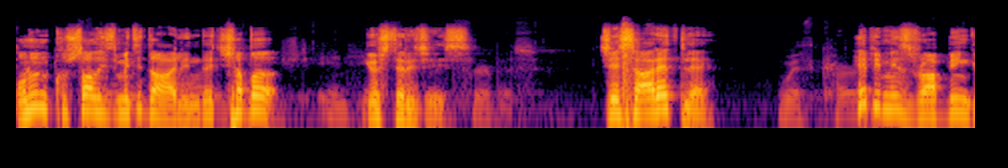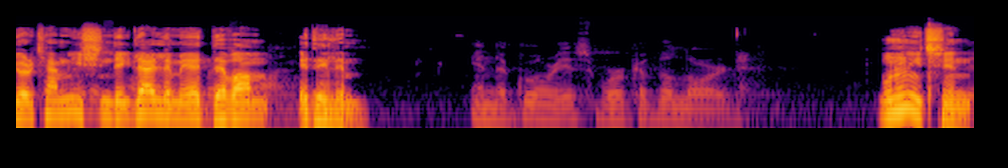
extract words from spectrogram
onun kutsal hizmeti dahilinde çaba göstereceğiz. Cesaretle hepimiz Rabbin görkemli işinde ilerlemeye devam edelim. Bunun için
